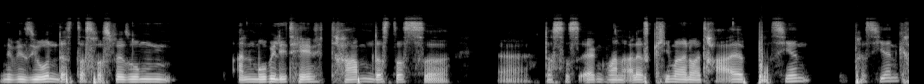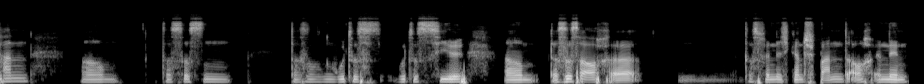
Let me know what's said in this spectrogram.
eine Vision, dass das, was wir so an Mobilität haben, dass das, äh, äh, dass das irgendwann alles klimaneutral passieren, passieren kann. Ähm, das ist ein, das ist ein gutes, gutes Ziel. Ähm, das ist auch, äh, das finde ich ganz spannend, auch in den,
